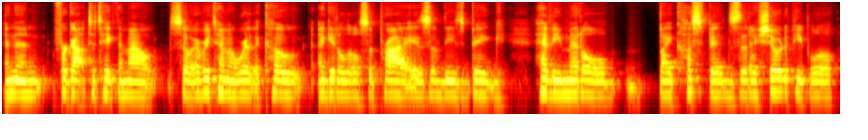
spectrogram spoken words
and then forgot to take them out. So every time I wear the coat, I get a little surprise of these big heavy metal bicuspids that I show to people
